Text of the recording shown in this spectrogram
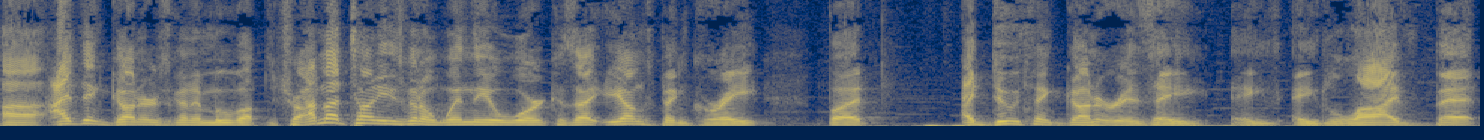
Uh, I think Gunnar's going to move up the try. I'm not telling you he's going to win the award because Jung's been great, but I do think Gunner is a, a, a live bet.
